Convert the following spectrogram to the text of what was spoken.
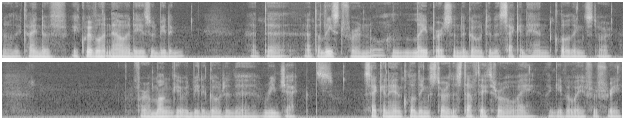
You know, the kind of equivalent nowadays would be to at the at the least for a layperson to go to the second-hand clothing store. For a monk, it would be to go to the rejects, second-hand clothing store, the stuff they throw away, they give away for free.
